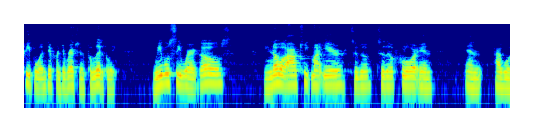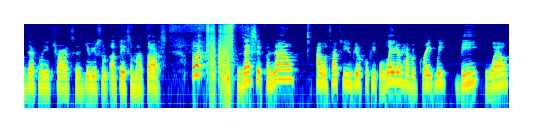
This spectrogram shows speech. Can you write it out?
people in different directions politically. We will see where it goes. You know, I'll keep my ear to the to the floor and and I will definitely try to give you some updates on my thoughts. But that's it for now. I will talk to you beautiful people later. Have a great week. Be well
